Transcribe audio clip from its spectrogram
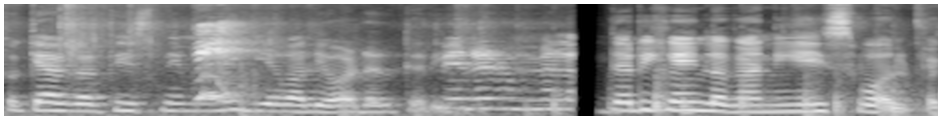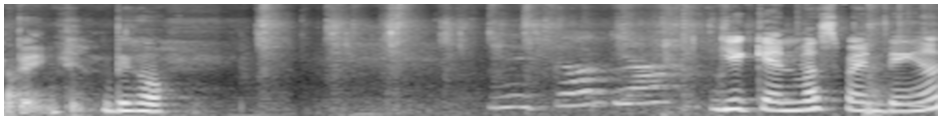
तो क्या करती इसलिए मैंने ये वाली ऑर्डर करी। इधर ही कहीं लगानी है इस वॉल पे कहीं। दिखाओ। ये कैनवास पेंटिंग है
